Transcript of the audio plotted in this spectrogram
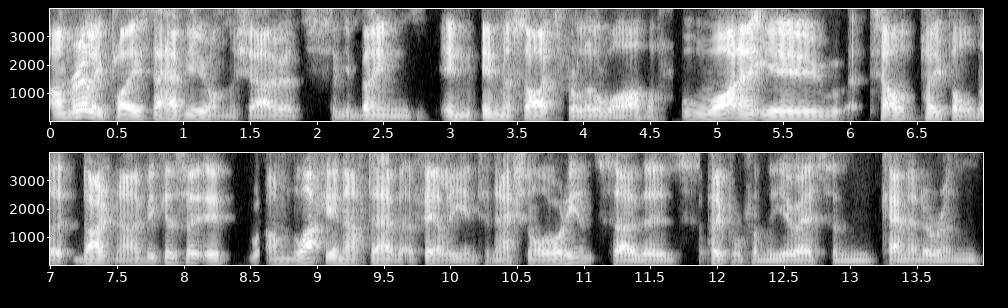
I'm really pleased to have you on the show. It's you've been in in my sights for a little while. Why don't you tell people that don't know? Because it, I'm lucky enough to have a fairly international audience. So there's people from the US and Canada and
